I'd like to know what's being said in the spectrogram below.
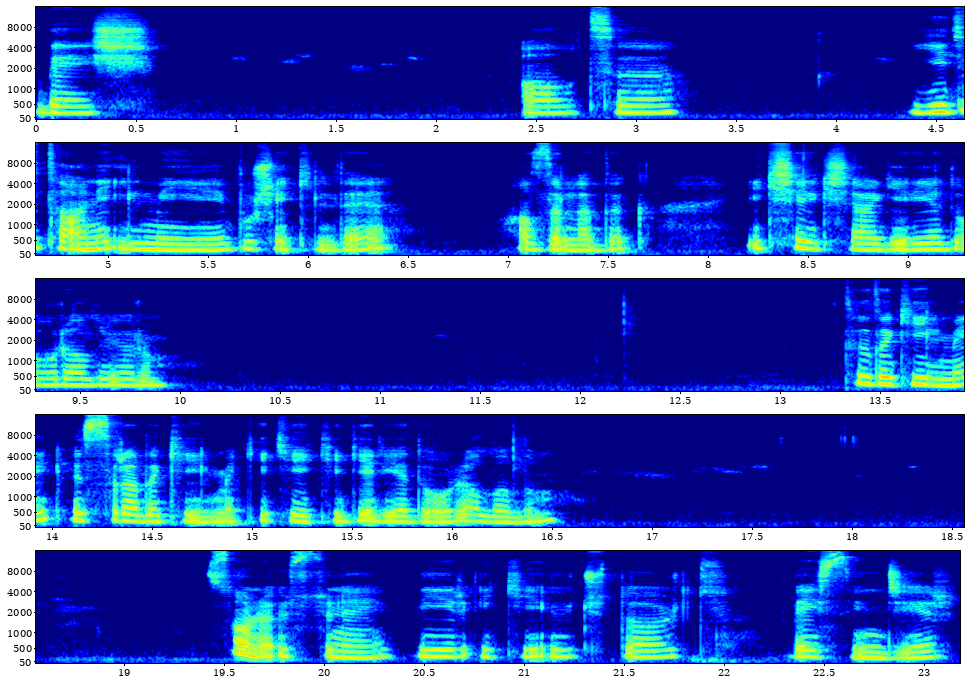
5 6 7 tane ilmeği bu şekilde hazırladık. İkişer ikişer geriye doğru alıyorum. Tığdaki ilmek ve sıradaki ilmek 2 2 geriye doğru alalım. Sonra üstüne 1 2 3 4 5 zincir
